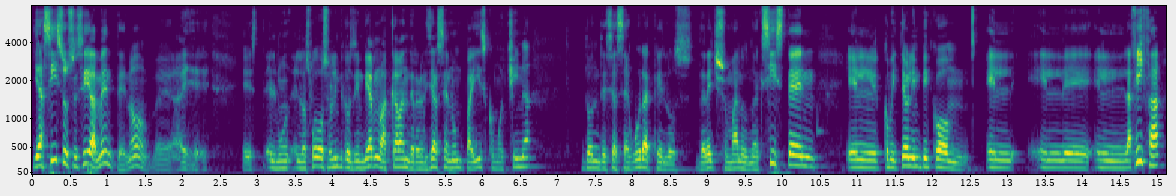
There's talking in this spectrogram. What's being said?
Y así sucesivamente, ¿no? Eh, los Juegos Olímpicos de Invierno acaban de realizarse en un país como China, donde se asegura que los derechos humanos no existen. El Comité Olímpico, eh, la FIFA,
